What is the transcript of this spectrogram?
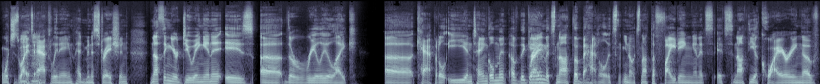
which is why it's Mhm. aptly named administration. Nothing you're doing in it is uh the really like uh capital E entanglement of the game. Right. It's not the battle. It's you know it's not the fighting and it's it's not the acquiring of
